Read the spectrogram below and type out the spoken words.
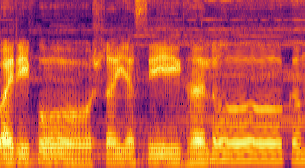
പരിപോഷയസീഹലോകം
